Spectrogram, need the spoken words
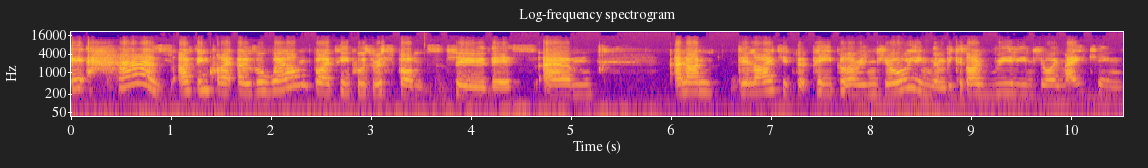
It has. I've been quite overwhelmed by people's response to this. Um, and I'm delighted that people are enjoying them because I really enjoy making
